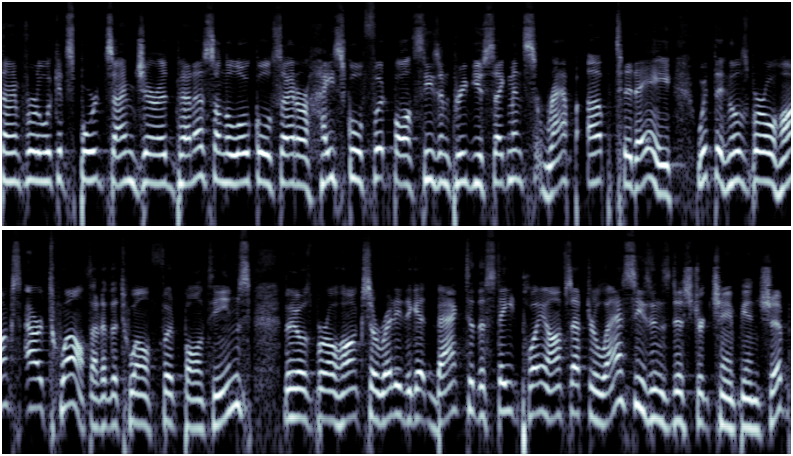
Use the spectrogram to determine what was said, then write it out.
time for a look at sports. I'm Jared Pettis. On the local side, our high school football season preview segments wrap up today with the Hillsboro Hawks, our 12th out of the 12 football teams. The Hillsboro Hawks are ready to get back to the state playoffs after last season's district championship,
